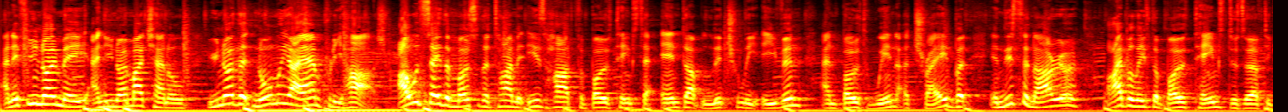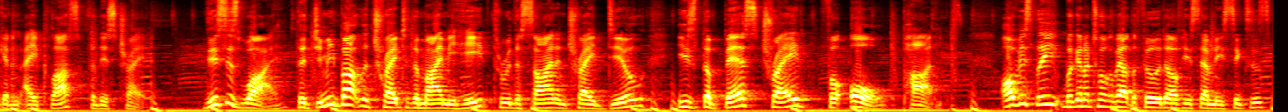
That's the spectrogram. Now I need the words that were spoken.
And if you know me and you know my channel, you know that normally I am pretty harsh. I would say that most of the time it is hard for both teams to end up literally even and both win a trade, but in this scenario, I believe that both teams deserve to get an A plus for this trade. This is why the Jimmy Butler trade to the Miami Heat through the sign and trade deal is the best trade for all parties. Obviously, we're going to talk about the Philadelphia 76ers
